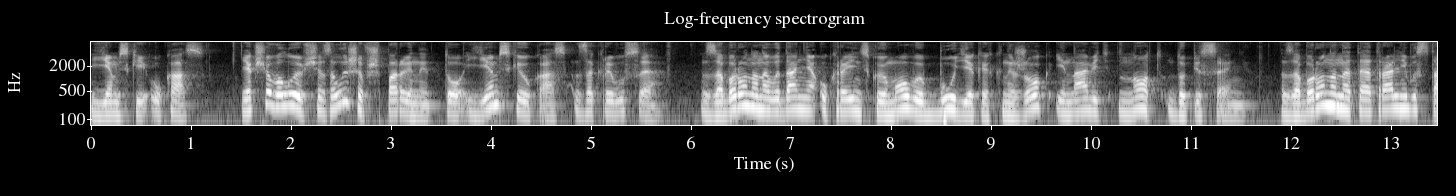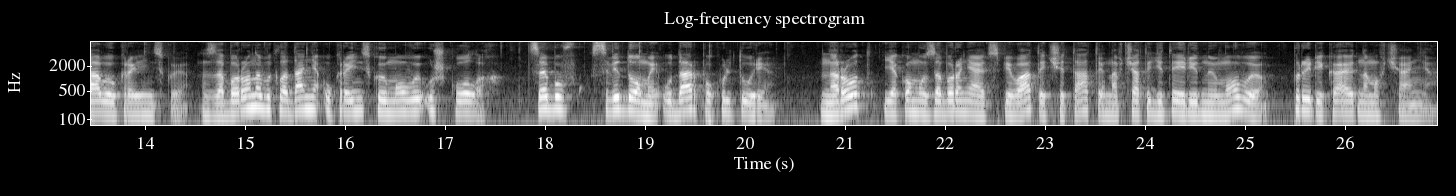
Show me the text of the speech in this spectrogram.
Ємський указ. Якщо Валуєв ще залишив шпарини, то Ємський указ закрив усе. Заборона на видання українською мовою будь-яких книжок і навіть нот до пісень. Заборона на театральні вистави українською, заборона викладання українською мовою у школах. Це був свідомий удар по культурі. Народ, якому забороняють співати, читати, навчати дітей рідною мовою, прирікають на мовчання.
